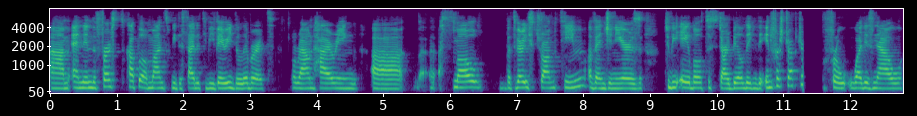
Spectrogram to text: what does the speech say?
um, and in the first couple of months, we decided to be very deliberate around hiring uh, a small but very strong team of engineers to be able to start building the infrastructure for what is now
